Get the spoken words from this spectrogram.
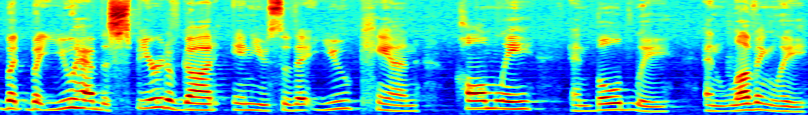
But, but you have the Spirit of God in you so that you can calmly and boldly and lovingly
